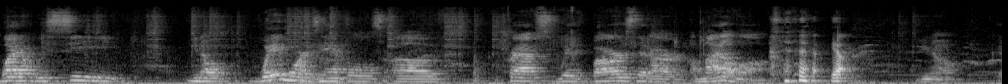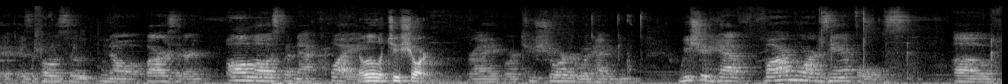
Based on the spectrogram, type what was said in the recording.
Why don't we see, you know, way more examples of traps with bars that are a mile long? Yeah. you know, as opposed to you know bars that are almost but not quite. A little too short. right, or too short, or what have you. We should have far more examples of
